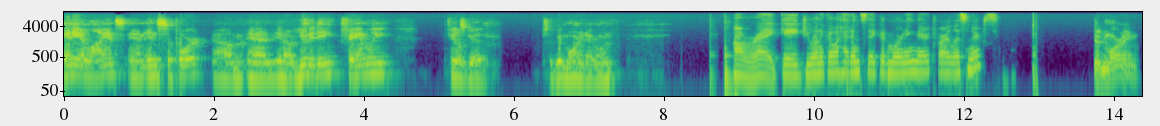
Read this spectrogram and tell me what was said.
any alliance and in support um, and, you know, unity, family feels good. So good morning, everyone. All right. Gage, you want to go ahead and say good morning there to our listeners? Good morning.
